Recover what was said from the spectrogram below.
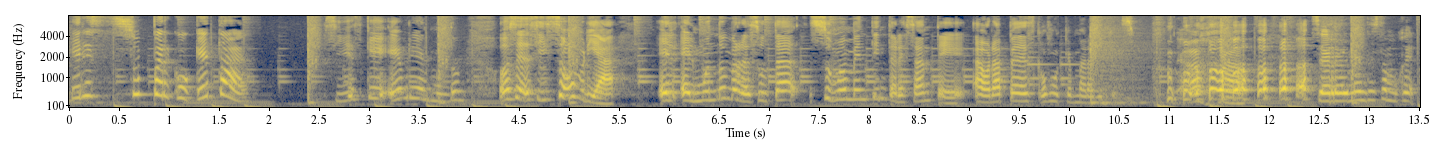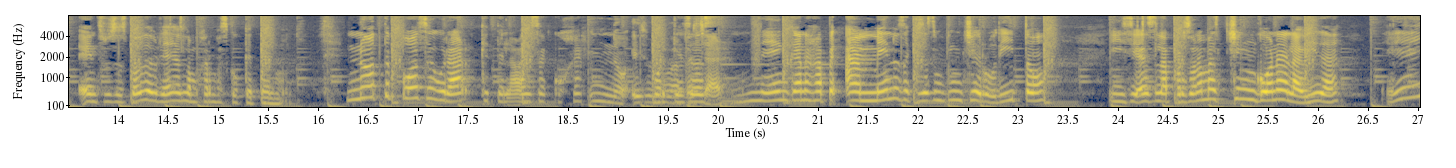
Eres súper coqueta. Sí, es que ebria el mundo. O sea, sí, sobria. El, el, mundo me resulta sumamente interesante. Ahora es como que maravilloso. Ajá. O sea, realmente esta mujer, en sus estados de ebriedad, es la mujer más coqueta del mundo. No te puedo asegurar que te la vayas a coger. No, eso porque no va a pasar. a menos de que seas un pinche erudito y seas la persona más chingona de la vida. Eh,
